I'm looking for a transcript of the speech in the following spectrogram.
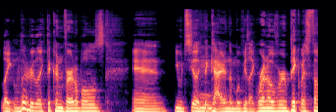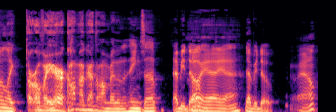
like literally like the convertibles, and you would see like the Mm. guy in the movie like run over and pick up his phone, like they're over here, come on, get them, and then it hangs up. That'd be dope. Oh yeah, yeah. that'd be dope. Well,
